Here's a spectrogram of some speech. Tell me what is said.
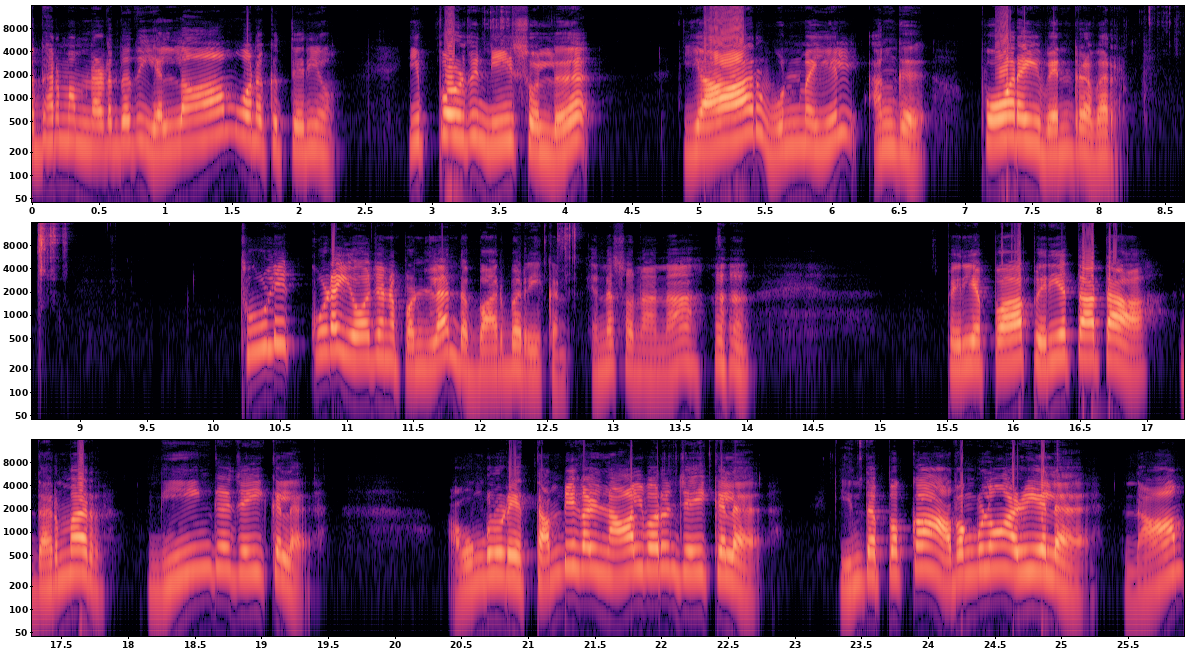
அதர்மம் நடந்தது எல்லாம் உனக்கு தெரியும். இப்பொழுது நீ சொல்லு யார் உண்மையில் அங்கு போரை வென்றவர்? துளி கூட யோஜனை பண்ணல இந்த பார்பரீகன் என்ன சொன்னான்னா பெரியப்பா பெரிய தாத்தா தர்மர் நீங்கள் ஜெயிக்கலை. அவங்களுடைய தம்பிகள் நால்வரும் ஜெயிக்கலை. இந்த பக்கம் அவங்களும் அழியலை. நாம்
